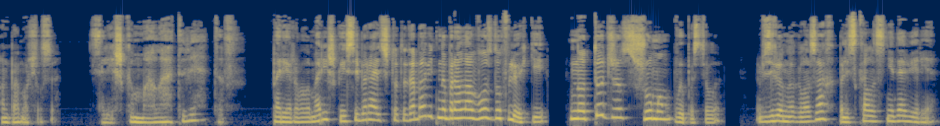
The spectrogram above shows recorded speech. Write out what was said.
Он поморщился. «Слишком мало ответов», – парировала Маришка и, собираясь что-то добавить, набрала воздух в легкие, но тут же с шумом выпустила. В зеленых глазах плескалось недоверие.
